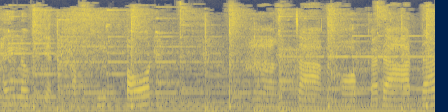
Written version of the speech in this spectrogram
ให้เราเขียนคำขึ้นต้น ห่างจากขอบกระดาษด้าน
